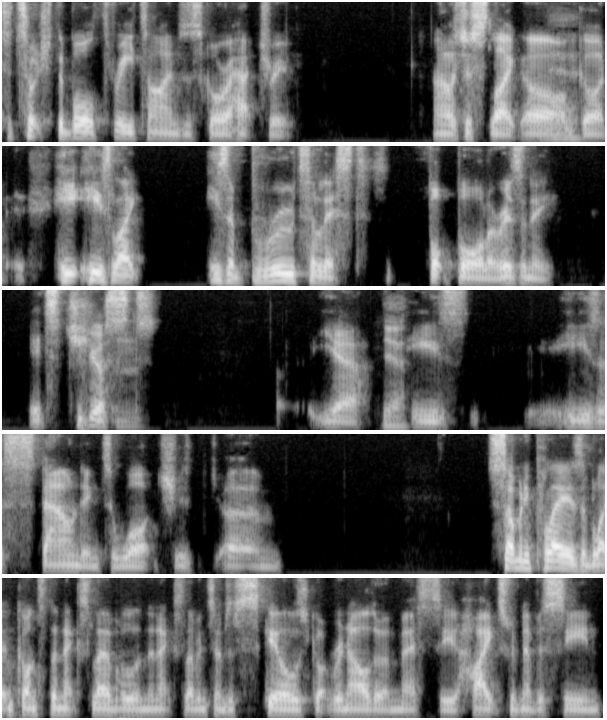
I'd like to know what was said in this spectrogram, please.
to touch the ball three times and score a hat trick. And I was just like, oh Yeah. god, he he's like he's a brutalist footballer, isn't he? It's just, yeah, Yeah. he's he's astounding to watch. Um, so many players have like gone to the next level and the next level in terms of skills. You've got Ronaldo and Messi, heights we've never seen,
